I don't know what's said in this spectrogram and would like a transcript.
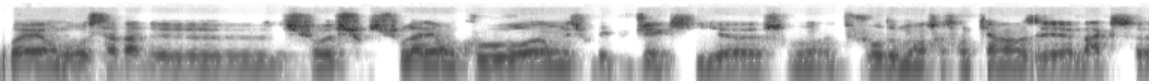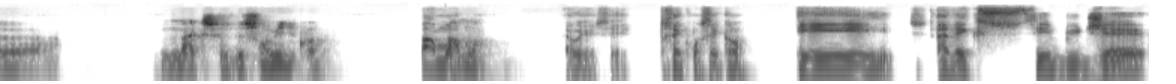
Ouais, en gros, ça va de sur sur, sur l'année en cours. On est sur des budgets qui euh, sont toujours d'au moins 75 et max euh, max 200 000 quoi par mois. Par mois. Ah oui, c'est très conséquent. Et avec ces budgets,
